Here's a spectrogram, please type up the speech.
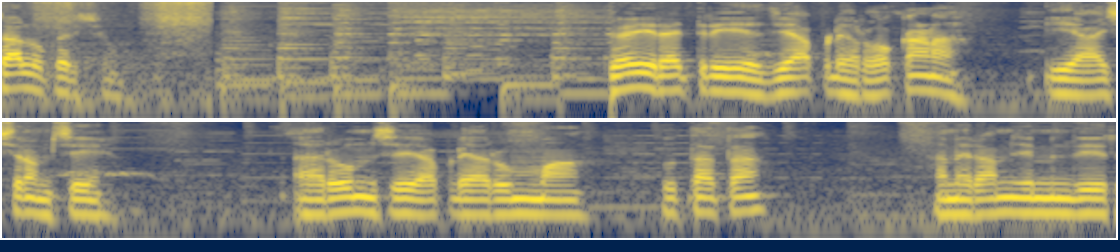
ચાલુ કરીશું. ગઈ રાત્રિએ જે આપણે રોકાણા, એ આશ્રમ છે. આ રૂમ છે આપણે આ રૂમમાં સૂતા હતા. અમે રામજી મંદિર,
